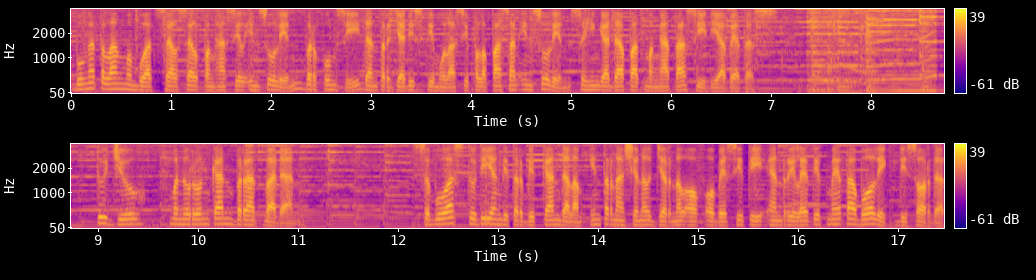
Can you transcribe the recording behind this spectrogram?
bunga telang membuat sel-sel penghasil insulin berfungsi dan terjadi stimulasi pelepasan insulin sehingga dapat mengatasi diabetes. 7. Menurunkan berat badan. Sebuah studi yang diterbitkan dalam International Journal of Obesity and Related Metabolic Disorder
